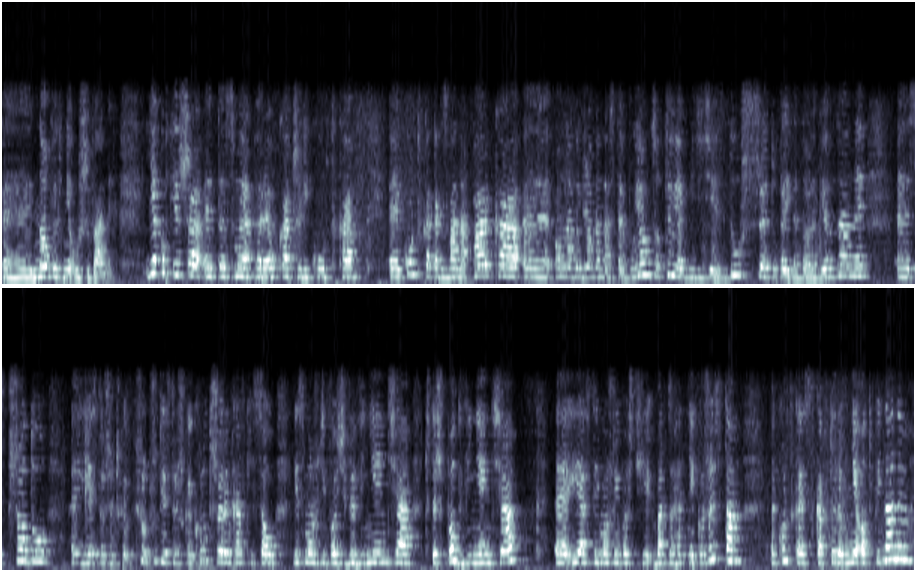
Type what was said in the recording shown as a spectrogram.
e, nowych, nieużywanych. Jako pierwsza e, to jest moja perełka, czyli kurtka. E, kurtka tak zwana parka. E, ona wygląda następująco. Tył jak widzicie jest dłuższy, tutaj na dole wiązany. E, z przodu jest troszeczkę, przód jest troszkę krótszy, rękawki są, jest możliwość wywinięcia czy też podwinięcia. Ja z tej możliwości bardzo chętnie korzystam. Kurtka jest z kapturem nieodpinanym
